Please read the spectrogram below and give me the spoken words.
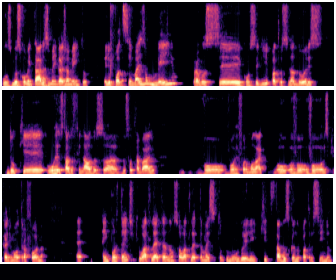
os meus comentários, o meu engajamento, ele pode ser mais um meio para você conseguir patrocinadores do que o resultado final do, sua, do seu trabalho. Vou, vou reformular, ou vou, vou explicar de uma outra forma. É, é importante que o atleta, não só o atleta, mas todo mundo ele que está buscando patrocínio,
